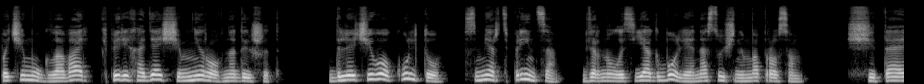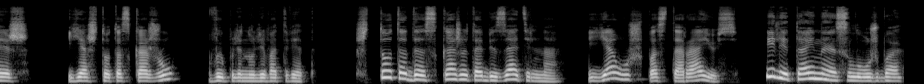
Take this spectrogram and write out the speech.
почему главарь к переходящим неровно дышит. Для чего культу смерть принца? Вернулась я к более насущным вопросам. Считаешь, я что-то скажу? Выплюнули в ответ. Что-то да скажет обязательно. Я уж постараюсь. Или тайная служба,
